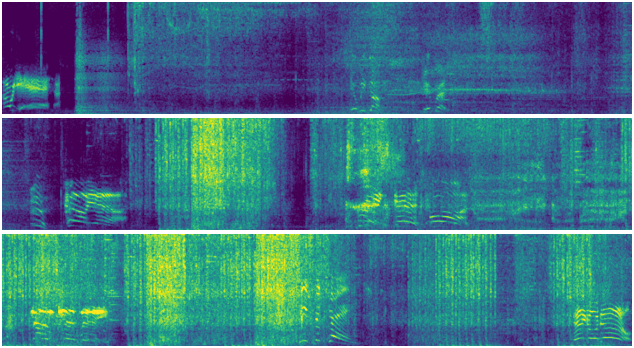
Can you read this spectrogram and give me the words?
Oh yeah! Here we go. Get ready. Hell yeah! Bring it on! Come get me! Keep the change. Tango down!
